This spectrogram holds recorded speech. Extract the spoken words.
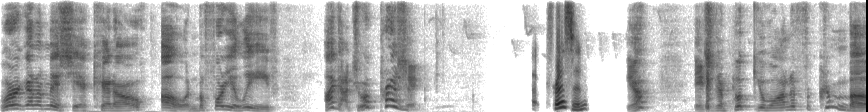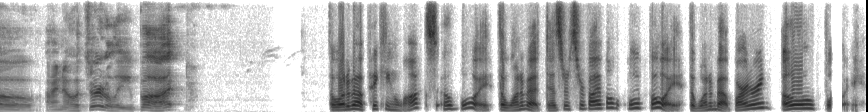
We're gonna miss you, kiddo. Oh, and before you leave, I got you a present. A present? Yeah, it's the book you wanted for Crimbo. I know it's early, but The one about picking locks? Oh boy. The one about desert survival? Oh boy. The one about bartering? Oh boy.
